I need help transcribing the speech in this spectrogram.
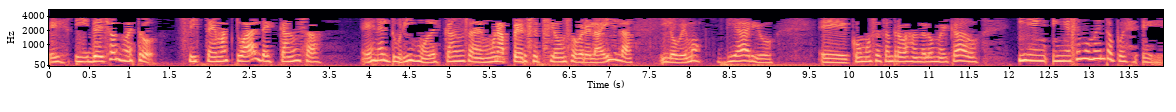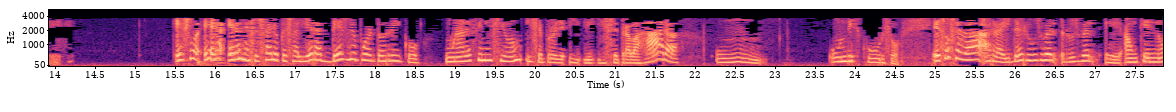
y de hecho nuestro sistema actual descansa en el turismo, descansa en una percepción sobre la isla y lo vemos diario, eh, cómo se están trabajando los mercados. Y en, en ese momento, pues, eh, eso era, era necesario que saliera desde Puerto Rico una definición y se, y, se trabajara un, un discurso. Eso se da a raíz de Roosevelt. Roosevelt, eh, aunque no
